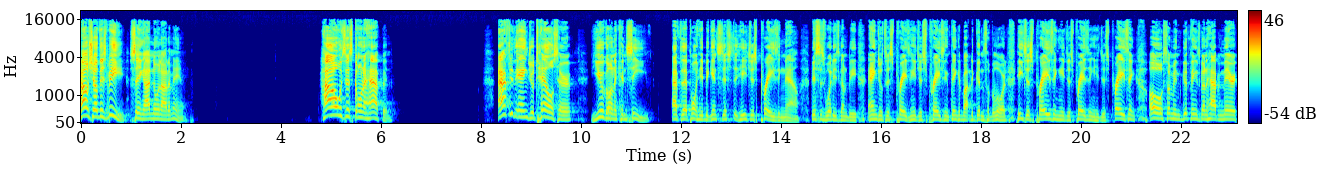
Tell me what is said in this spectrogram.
how shall this be, seeing I know not a man? How is this going to happen? After the angel tells her, You're going to conceive. After that point, he begins just, he's just praising now. This is what he's going to be. Angels just praising. He's just praising, thinking about the goodness of the Lord. He's just praising, he's just praising, he's just praising. Oh, something good things going to happen. Mary,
